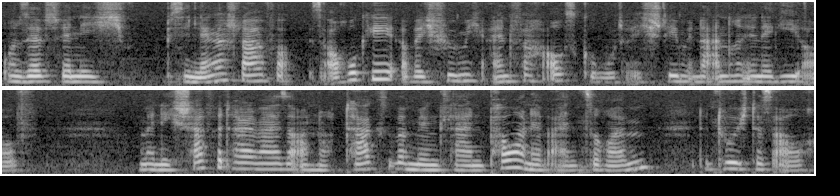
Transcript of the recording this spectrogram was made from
und selbst wenn ich ein bisschen länger schlafe, ist auch okay, aber ich fühle mich einfach ausgeruht. Ich stehe mit einer anderen Energie auf. Wenn ich schaffe, teilweise auch noch tagsüber mir einen kleinen Powernap einzuräumen, dann tue ich das auch.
